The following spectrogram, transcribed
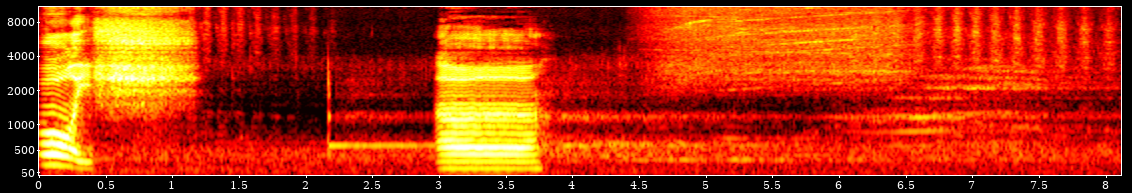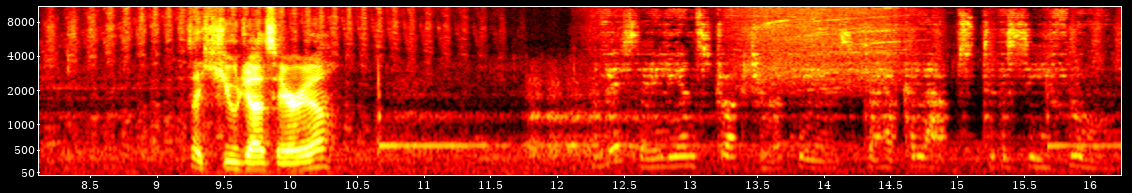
Holy sh... Uh... It's a huge-ass area. This alien structure appears to have collapsed to the sea floor.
